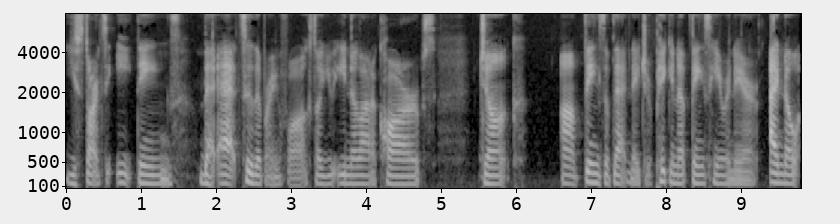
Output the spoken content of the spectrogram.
you start to eat things that add to the brain fog. So you're eating a lot of carbs junk, um, things of that nature, picking up things here and there. I know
